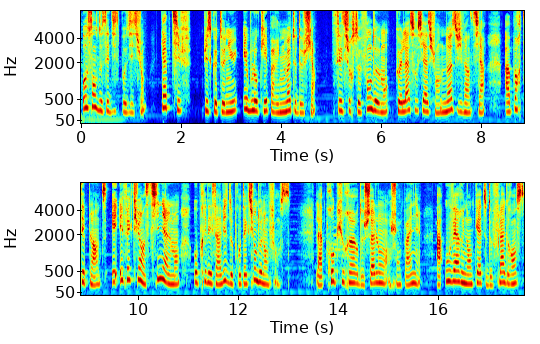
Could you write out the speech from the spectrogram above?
au sens de ces dispositions, captif, puisque tenu et bloqué par une meute de chiens. C'est sur ce fondement que l'association Nos Vivencia a porté plainte et effectué un signalement auprès des services de protection de l'enfance. La procureure de Chalon en Champagne a ouvert une enquête de flagrance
